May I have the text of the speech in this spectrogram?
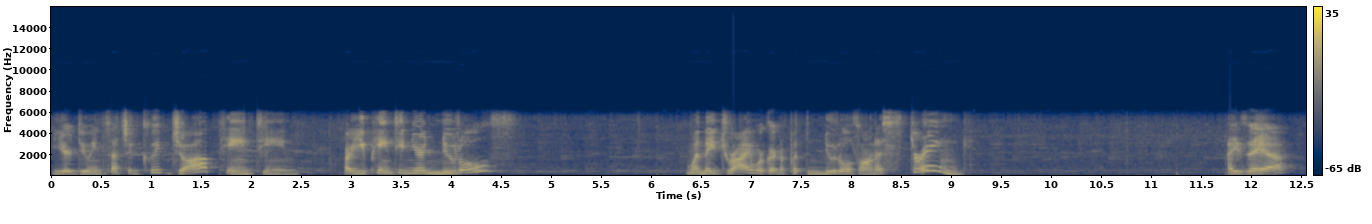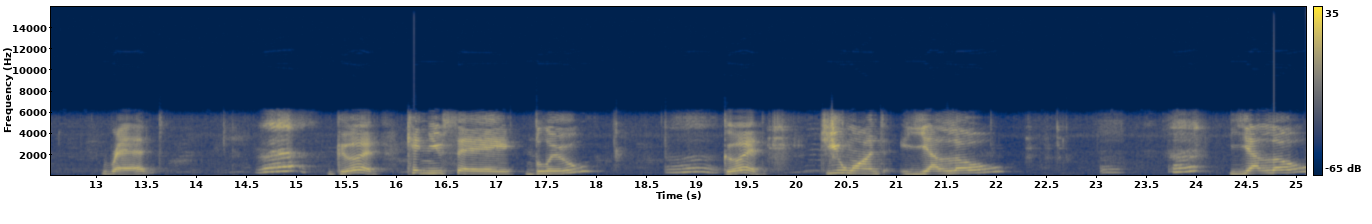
You're doing such a good job painting. Are you painting your noodles? When they dry, we're going to put the noodles on a string. Isaiah, red. Red. Good. Can you say blue? Blue. Good. Do you want yellow? Huh? Yellow?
